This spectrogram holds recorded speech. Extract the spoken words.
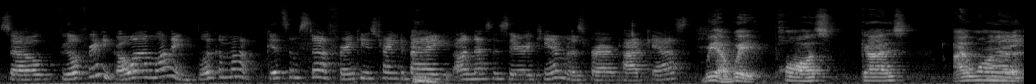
So feel free, go online, look them up, get some stuff. Frankie's trying to buy unnecessary cameras for our podcast. Yeah, wait, pause, guys. I wanna,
